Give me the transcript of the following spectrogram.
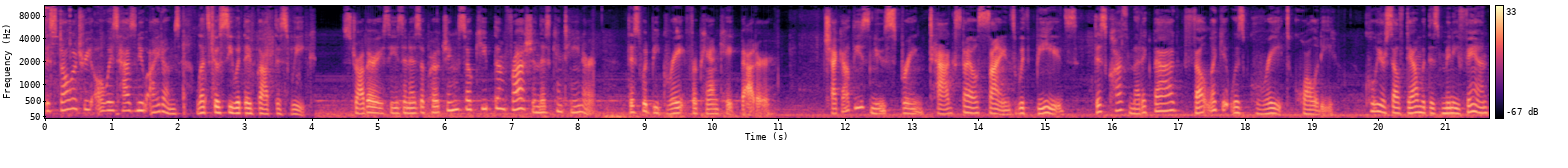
This Dollar Tree always has new items. Let's go see what they've got this week. Strawberry season is approaching, so keep them fresh in this container. This would be great for pancake batter. Check out these new spring tag style signs with beads. This cosmetic bag felt like it was great quality. Cool yourself down with this mini fan,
